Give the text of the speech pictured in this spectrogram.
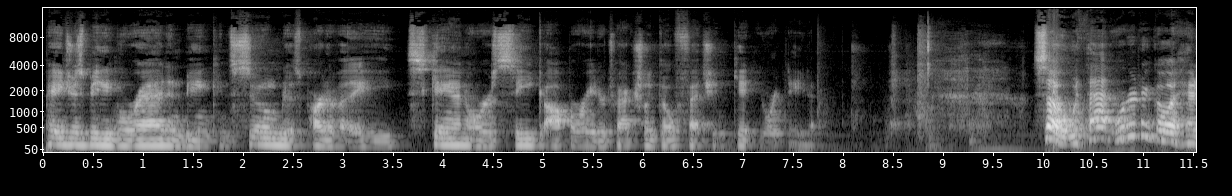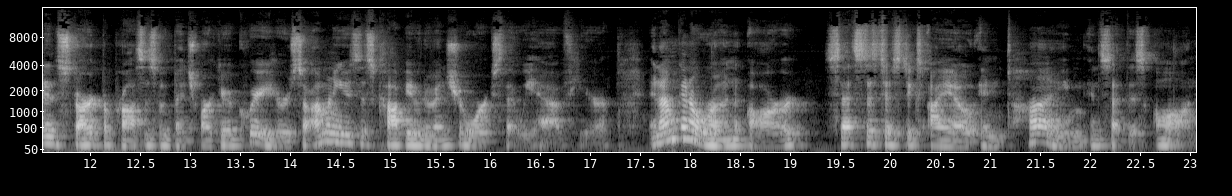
pages being read and being consumed as part of a scan or seek operator to actually go fetch and get your data? So with that, we're going to go ahead and start the process of benchmarking a query here. So I'm going to use this copy of AdventureWorks that we have here. And I'm going to run our set statistics IO in time and set this on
